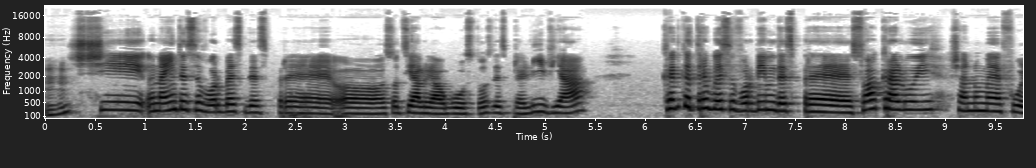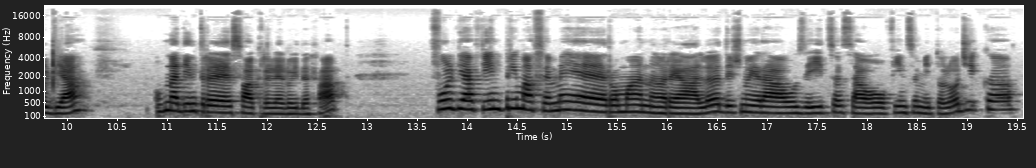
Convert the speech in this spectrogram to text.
Uh-huh. Și înainte să vorbesc despre uh, soția lui Augustus, despre Livia, cred că trebuie să vorbim despre soacra lui, și anume Fulvia, una dintre soacrele lui, de fapt, Fulvia fiind prima femeie romană reală, deci nu era o zeiță sau o ființă mitologică,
